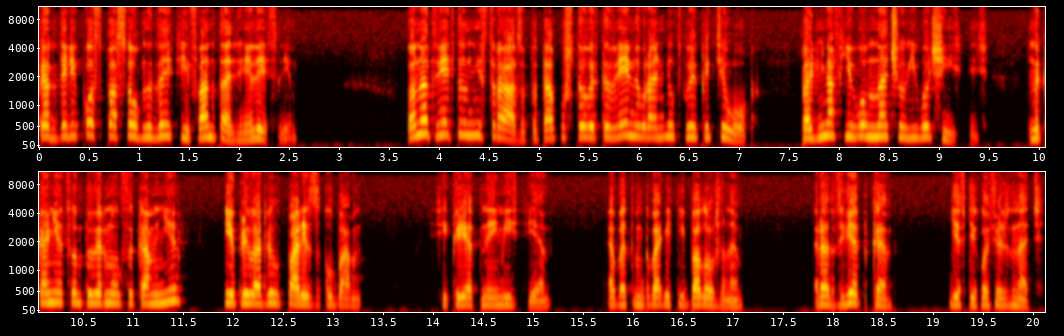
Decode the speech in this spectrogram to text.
как далеко способна зайти фантазия Лесли. Он ответил не сразу, потому что в это время уронил свой котелок. Подняв его, он начал его чистить. Наконец он повернулся ко мне и приложил палец к губам. «Секретная миссия. Об этом говорить не положено. Разведка, если хочешь знать»,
